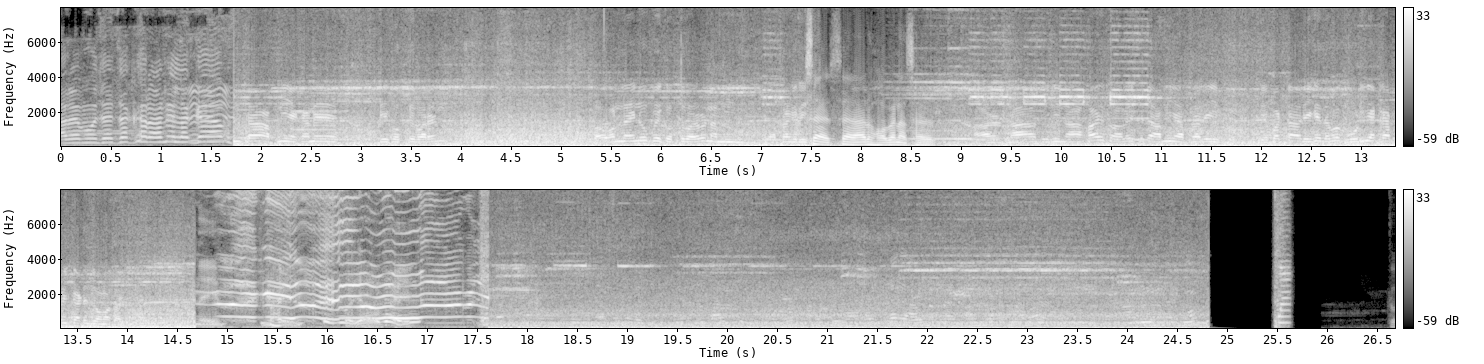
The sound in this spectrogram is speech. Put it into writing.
আরে মুঝে চক্কর আনে লগ আপনি এখানে পে করতে পারেন। বা অনলাইনেও পে করতে পারবেন আমি আপনাকে স্যার স্যার আর হবে না স্যার। আর না যদি না হয় তাহলে সেটা আমি আপনার এই পেপারটা রেখে দেবো গড়িয়া ট্রাফিক গার্ডে জমা থাকবে। তো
